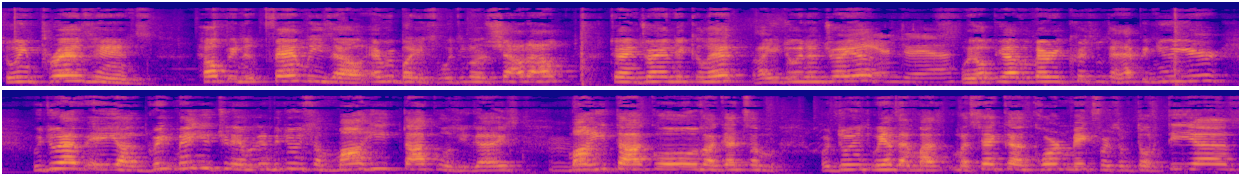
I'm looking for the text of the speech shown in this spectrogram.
doing presents, helping families out, everybody. So we're going to shout out to Andrea Nicolette. How you doing, Andrea? Hey, Andrea. We hope you have a Merry Christmas and Happy New Year. We do have a uh, great menu today. We're going to be doing some mahi tacos, you guys. Mm-hmm. Mahi tacos. I got some. We're doing. We have that ma- maseca corn mix for some tortillas.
